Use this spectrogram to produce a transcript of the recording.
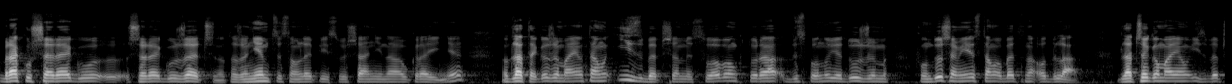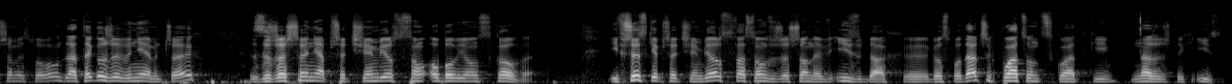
braku szeregu, szeregu rzeczy. No to, że Niemcy są lepiej słyszani na Ukrainie, no dlatego, że mają tam izbę przemysłową, która dysponuje dużym funduszem jest tam obecna od lat. Dlaczego mają izbę przemysłową? Dlatego, że w Niemczech zrzeszenia przedsiębiorstw są obowiązkowe. I wszystkie przedsiębiorstwa są zrzeszone w izbach y, gospodarczych, płacąc składki na rzecz tych izb.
